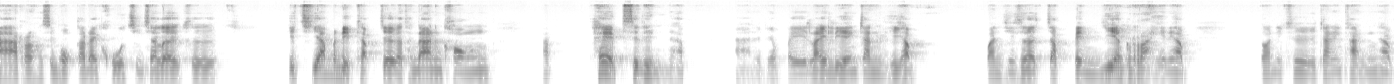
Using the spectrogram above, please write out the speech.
2566 ก็ได้คู่ชิงชนะเลิศคือ พิชยบัณฑิตครับ เจอกับทางด้านของครับเทพศิรินนะครับอ่าเดี๋ยวไปไล่เรียงกันอีกทีครับ วันชิงชนะเลิศจะเป็นเยี่ยงไรนะครับก็นี่คือการแข่งขันครับ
